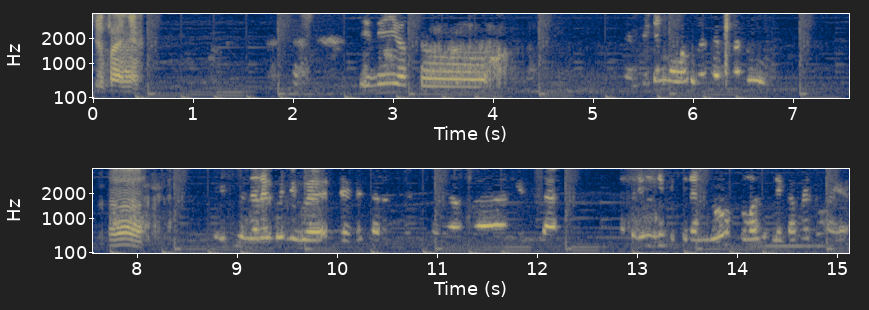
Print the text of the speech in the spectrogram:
ceritanya? jadi waktu nanti kan mau masuk SMA tuh Hmm. jadi sebenarnya gue juga dari dasar bisa gambar nggak bisa apa dulu di pikiran gue waktu masuk DKP tuh kayak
